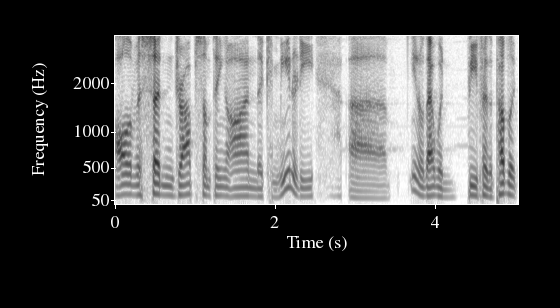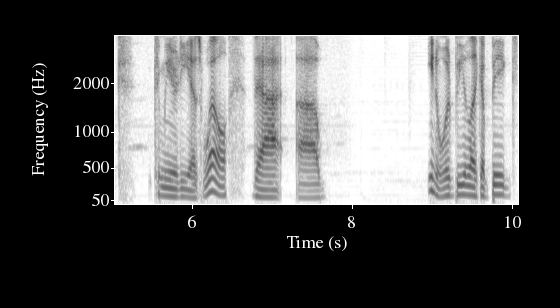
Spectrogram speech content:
all of a sudden drop something on the community. Uh, you know that would be for the public community as well. That uh, you know would be like a big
